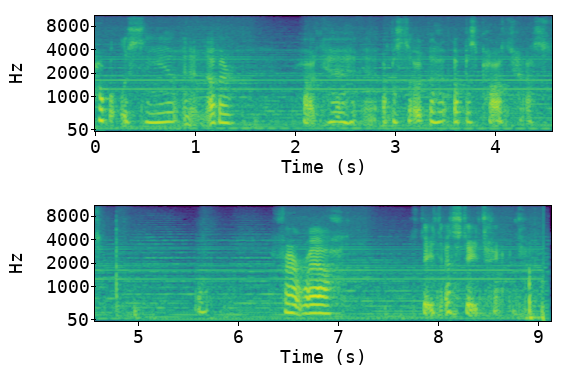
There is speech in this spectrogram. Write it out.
probably see you in another episode of this podcast. Farewell. And stay tuned.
